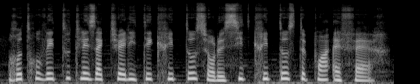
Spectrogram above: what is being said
Retrouvez toutes les actualités crypto sur le site cryptost.fr.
